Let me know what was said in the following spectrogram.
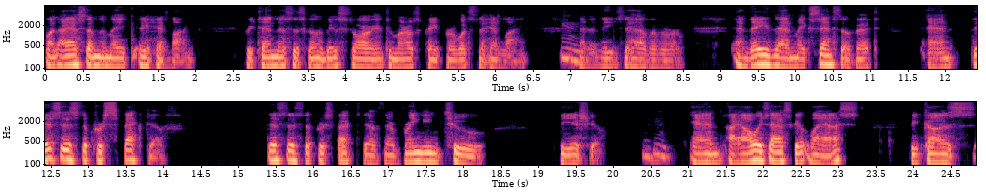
but I ask them to make a headline. Pretend this is going to be a story in tomorrow's paper. What's the headline? Mm. And it needs to have a verb. And they then make sense of it. And this is the perspective. This is the perspective they're bringing to the issue. Mm-hmm. And I always ask it last because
